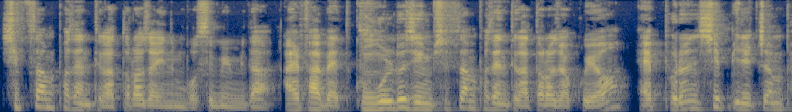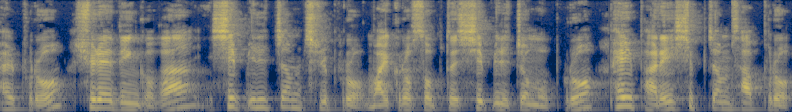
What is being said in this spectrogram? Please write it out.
13%가 떨어져 있는 모습입니다. 알파벳, 구글도 지금 13%가 떨어졌고요. 애플은 11.8%, 슈레딩거가 11.7%, 마이크로소프트 11.5%, 페이팔이 10.4%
